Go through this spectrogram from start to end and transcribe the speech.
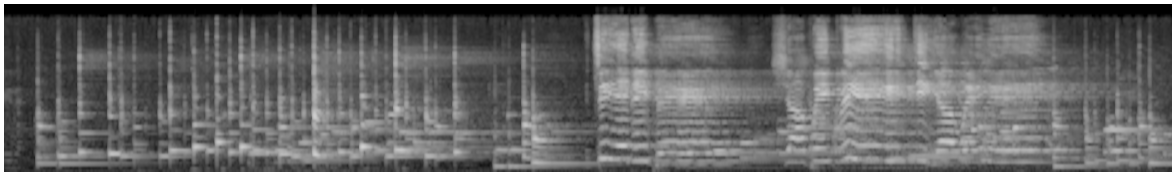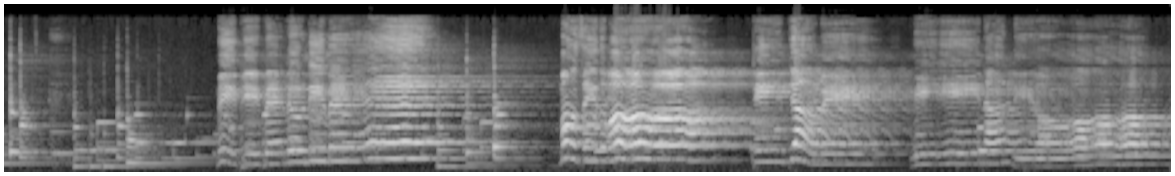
လေးနဲ့ကြည်ရတဲ့ပဲရှာဖွေတွေ့ကြည်ရဝဲမိပြေပဲလို့နေမယ်မောင်စိတ်သဘောတင်ပြမယ်မိနာလေ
